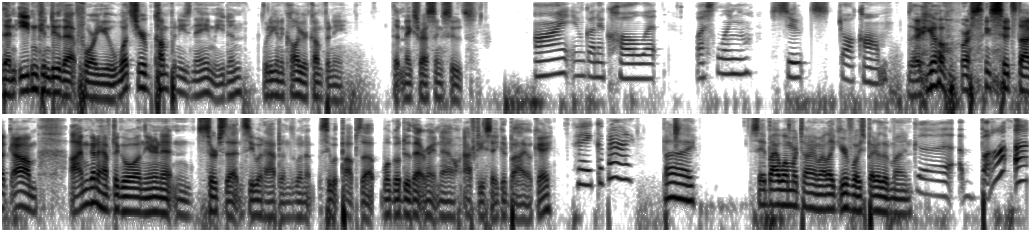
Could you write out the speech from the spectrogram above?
then Eden can do that for you. What's your company's name, Eden? What are you gonna call your company that makes wrestling suits? I am gonna call it WrestlingSuits.com. There you go, WrestlingSuits.com. I'm gonna have to go on the internet and search that and see what happens when it see what pops up. We'll go do that right now after you say goodbye. Okay. Okay, goodbye. Bye. Say bye one more time. I like your voice better than mine. Goodbye.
